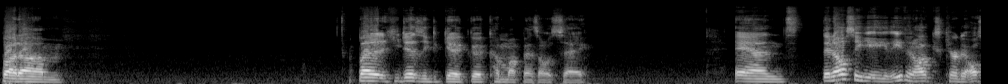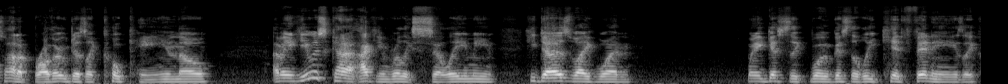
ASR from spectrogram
But um, but he does need to get a good come up, as I would say. And then also, Ethan Hawke's character also had a brother who does like cocaine, though. I mean, he was kind of acting really silly. I mean, he does like when when he gets the when he gets the lead kid Finney, he's like,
